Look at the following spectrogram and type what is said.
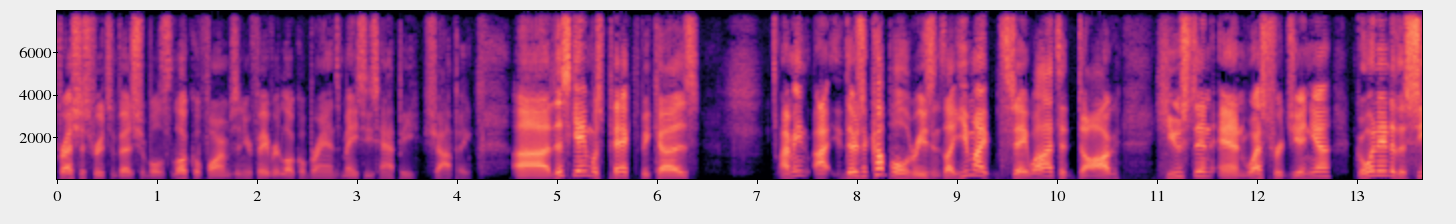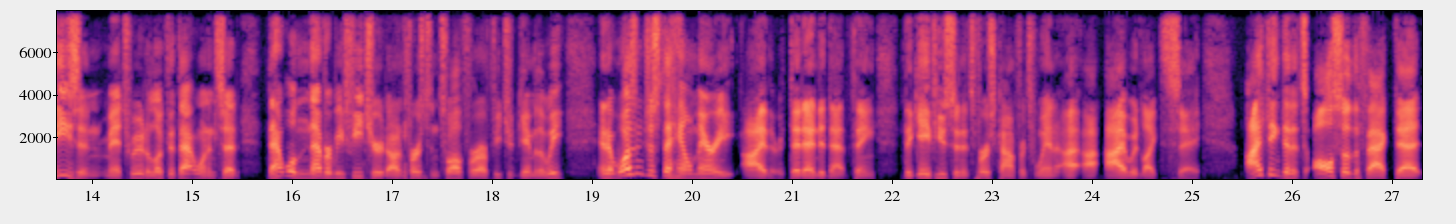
freshest fruits and vegetables, local farms, and your favorite local brands. Macey's happy shopping. Uh, this game was picked because I mean, I, there's a couple of reasons. Like you might say, well, that's a dog. Houston and West Virginia going into the season, Mitch, we would have looked at that one and said that will never be featured on first and twelve for our featured game of the week. And it wasn't just the hail mary either that ended that thing that gave Houston its first conference win. I, I, I would like to say, I think that it's also the fact that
